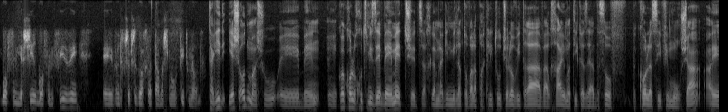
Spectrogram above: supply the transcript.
באופן ישיר, באופן פיזי, ואני חושב שזו החלטה משמעותית מאוד. תגיד, יש עוד משהו, אה, בן, אה, קודם כל, חוץ מזה, באמת, שצריך גם להגיד מילה טובה לפרקליטות שלא ויתרה והלכה עם התיק הזה עד הסוף, בכל הסעיפים הוא הורשע. אה,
